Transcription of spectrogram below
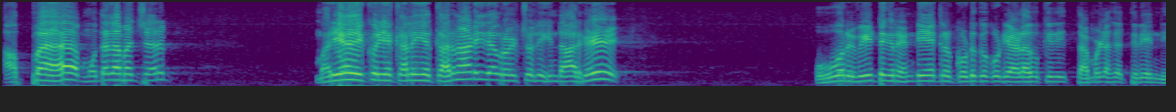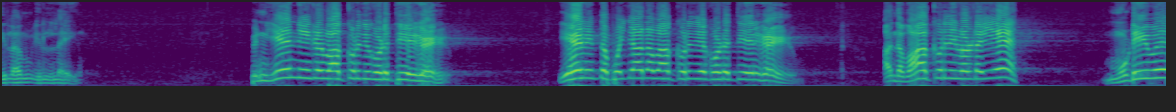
அப்ப முதலமைச்சர் மரியாதைக்குரிய கலைஞர் கருணாநிதி அவர்கள் சொல்லுகின்றார்கள் ஒவ்வொரு வீட்டுக்கு ரெண்டு ஏக்கர் கொடுக்கக்கூடிய அளவுக்கு தமிழகத்திலே நிலம் இல்லை. பின் ஏன் நீங்கள் வாக்குறுதி கொடுத்தீர்கள்? ஏன் இந்த பொய்யான வாக்குறுதியை கொடுத்தீர்கள்? அந்த வாக்குறுதிகளுடைய முடிவு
